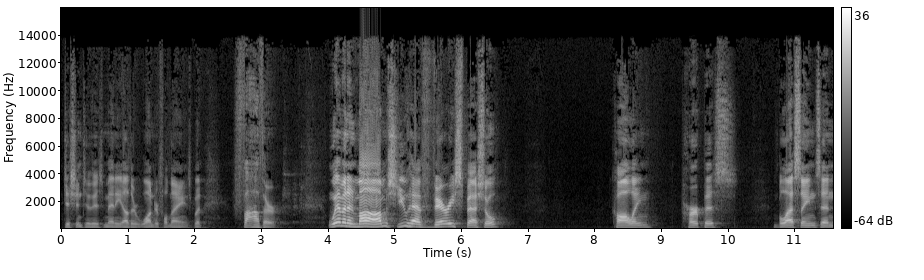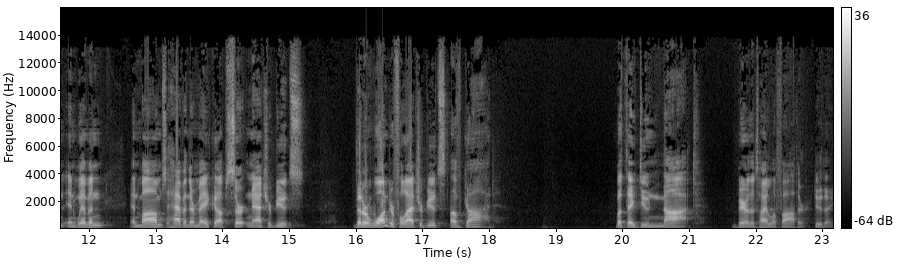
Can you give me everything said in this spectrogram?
addition to his many other wonderful names. But Father. Women and moms, you have very special calling, purpose, blessings, and, and women and moms have in their makeup certain attributes that are wonderful attributes of God. But they do not bear the title of father, do they?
